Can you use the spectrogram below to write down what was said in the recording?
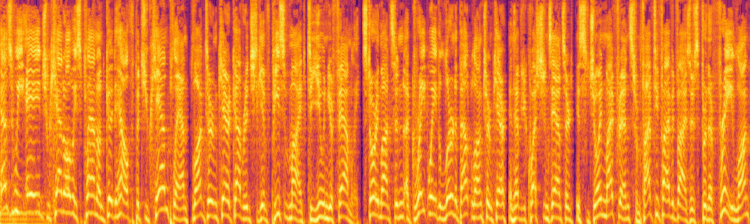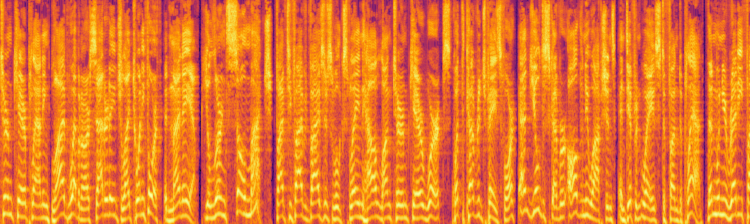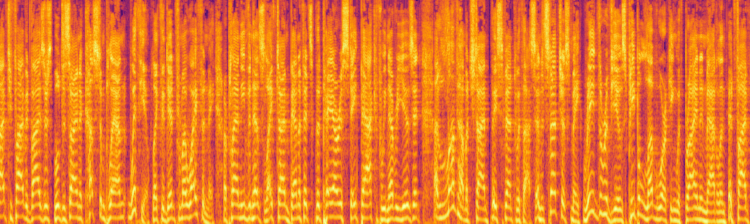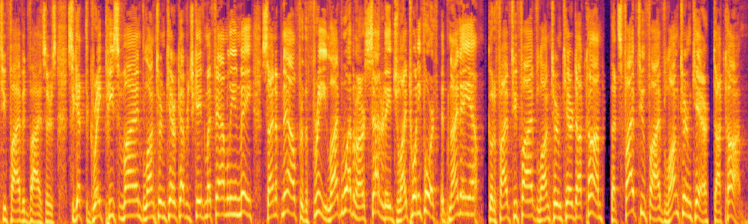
As we age, we can't always plan on good health, but you can plan long-term care coverage to give peace of mind to you and your family. Dori Monson, a great way to learn about long-term care and have your questions answered is to join my friends from 525 Advisors for their free long-term care planning live webinar Saturday, July 24th at 9 a.m. You'll learn so much. 525 Advisors will explain how long-term care works, what the coverage pays for, and you'll discover all the new options and different ways to fund a plan. Then when you're ready, 525 Advisors will design a custom plan with you, like they did for my wife and me. Our plan even has lifetime benefits that pay our estate back if we never use it. I love how much time they spent with us. And it's not just me. Read the reviews. People love working with Brian and Madeline at 525 Advisors. So get the great peace of mind long-term care coverage gave my family and me. Sign up now for the free live webinar Saturday, July 24th at 9 a.m. Go to 525longtermcare.com. That's 525longtermcare.com.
